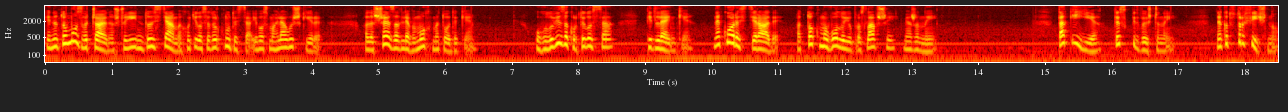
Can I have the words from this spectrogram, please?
І не тому, звичайно, що їй недостями хотілося торкнутися його смаглявої шкіри, а лише задля вимог методики. У голові закрутилося підленьке, не користі ради, а токмо волею прославший м'яжаний. Так і є, тиск підвищений. Не катастрофічно,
